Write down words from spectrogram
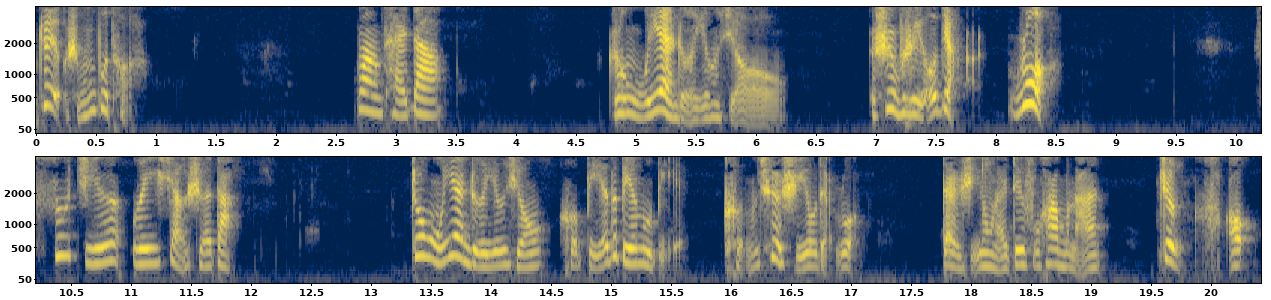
这有什么不妥？”旺财道。钟无艳这个英雄，是不是有点弱？苏哲微笑说道：“钟无艳这个英雄和别的边路比，可能确实有点弱，但是用来对付花木兰正好。”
